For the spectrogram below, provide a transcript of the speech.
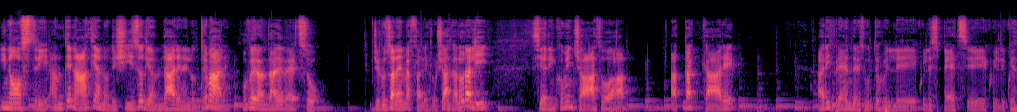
i nostri antenati hanno deciso di andare nell'oltremare, ovvero andare verso Gerusalemme a fare le crociate. Allora lì si è ricominciato a attaccare, a riprendere tutte quelle, quelle spezie, quelli, que,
